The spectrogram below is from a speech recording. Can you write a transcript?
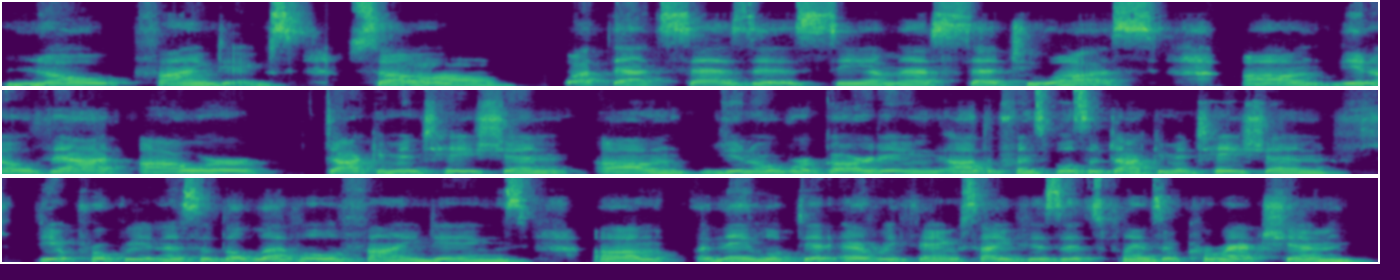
no findings. So, wow. What that says is CMS said to us, um, you know, that our documentation, um, you know, regarding uh, the principles of documentation, the appropriateness of the level of findings. Um, and they looked at everything site visits, plans of correction,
